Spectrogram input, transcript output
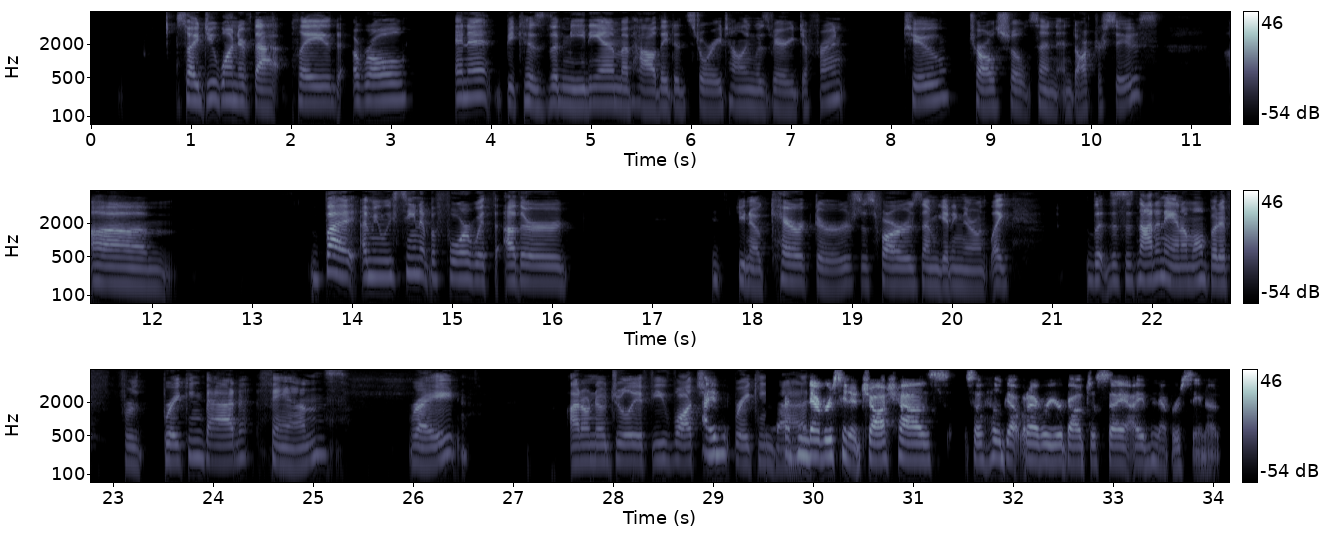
so I do wonder if that played a role in it because the medium of how they did storytelling was very different to Charles Schulz and, and Dr. Seuss. Um, but I mean, we've seen it before with other, you know, characters as far as them getting their own. Like, th- this is not an animal, but if for Breaking Bad fans, right? I don't know, Julie, if you've watched I've Breaking Bad. I've never seen it. Josh has, so he'll get whatever you're about to say. I've never seen it.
